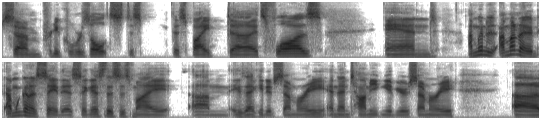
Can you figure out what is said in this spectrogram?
some pretty cool results dis- despite uh, its flaws. And I'm gonna I'm gonna I'm gonna say this. I guess this is my um, executive summary, and then Tom, you can give your summary. Uh,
